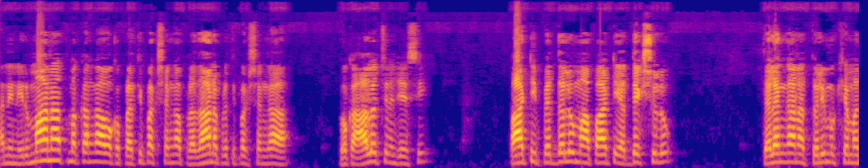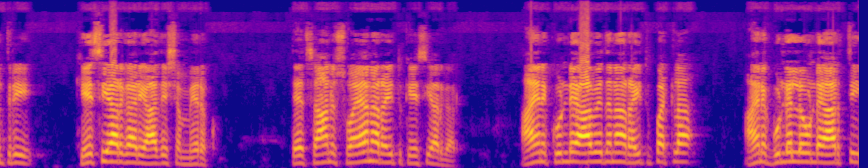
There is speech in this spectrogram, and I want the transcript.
అని నిర్మాణాత్మకంగా ఒక ప్రతిపక్షంగా ప్రధాన ప్రతిపక్షంగా ఒక ఆలోచన చేసి పార్టీ పెద్దలు మా పార్టీ అధ్యక్షులు తెలంగాణ తొలి ముఖ్యమంత్రి కేసీఆర్ గారి ఆదేశం మేరకు తాను స్వయాన రైతు కేసీఆర్ గారు. ఆయనకుండే ఆవేదన రైతు పట్ల ఆయన గుండెల్లో ఉండే ఆర్తి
